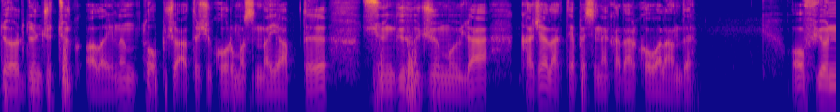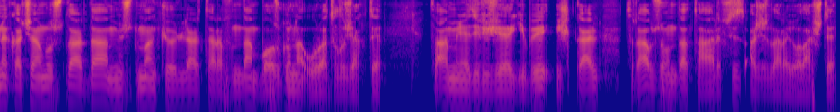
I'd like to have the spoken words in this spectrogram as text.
4. Türk alayının topçu atışı korumasında yaptığı süngü hücumuyla Kacalak tepesine kadar kovalandı. Of yönüne kaçan Ruslar da Müslüman köylüler tarafından bozguna uğratılacaktı. Tahmin edileceği gibi işgal Trabzon'da tarifsiz acılara yol açtı.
